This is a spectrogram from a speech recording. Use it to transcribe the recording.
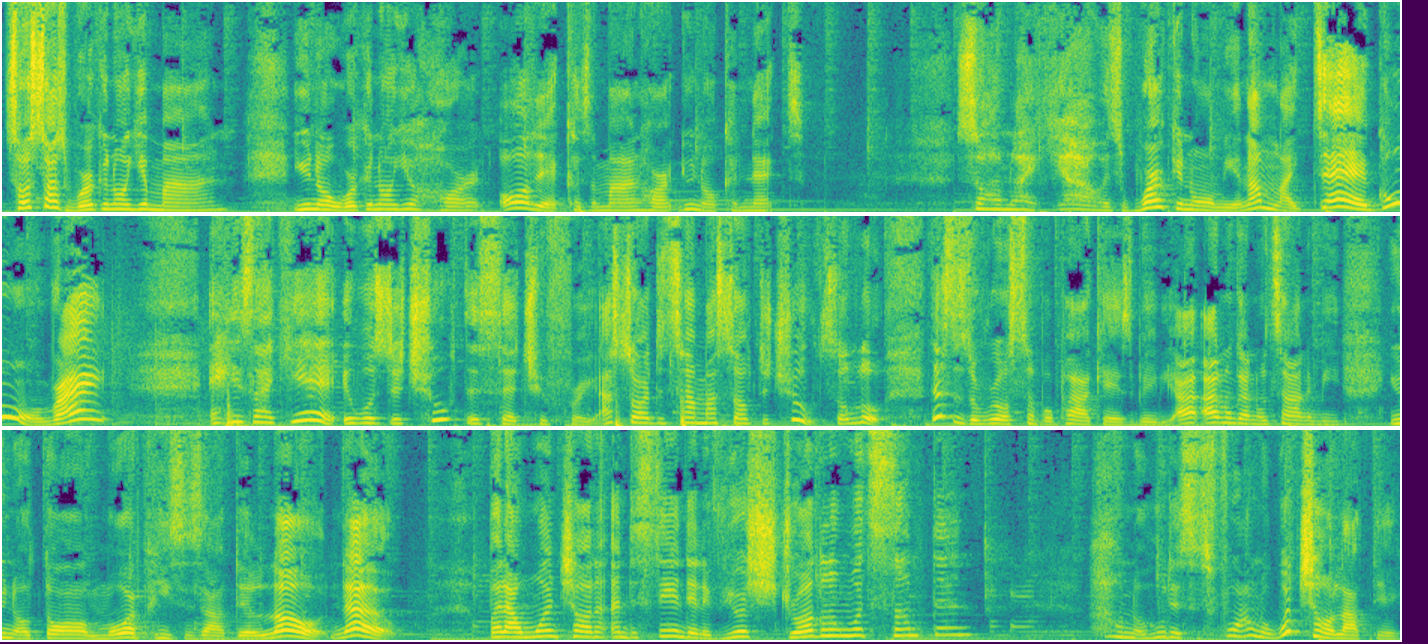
So it starts working on your mind, you know, working on your heart, all that, because the mind, heart, you know, connect. So I'm like, yo, it's working on me. And I'm like, dad, go on, right? And he's like, yeah, it was the truth that set you free. I started to tell myself the truth. So look, this is a real simple podcast, baby. I, I don't got no time to be, you know, throwing more pieces out there. Lord, no. But I want y'all to understand that if you're struggling with something, I don't know who this is for. I don't know what y'all out there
